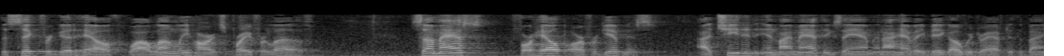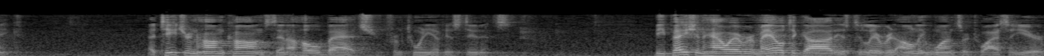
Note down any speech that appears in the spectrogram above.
the sick for good health, while lonely hearts pray for love. Some ask for help or forgiveness. I cheated in my math exam and I have a big overdraft at the bank. A teacher in Hong Kong sent a whole batch from 20 of his students. Be patient, however, mail to God is delivered only once or twice a year.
